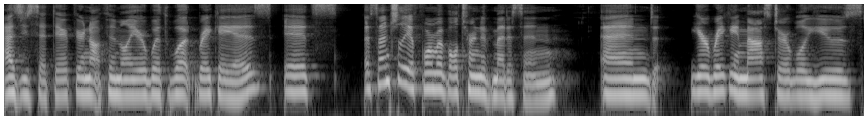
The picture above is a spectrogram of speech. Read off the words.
As you sit there, if you're not familiar with what Reiki is, it's essentially a form of alternative medicine. And your Reiki master will use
